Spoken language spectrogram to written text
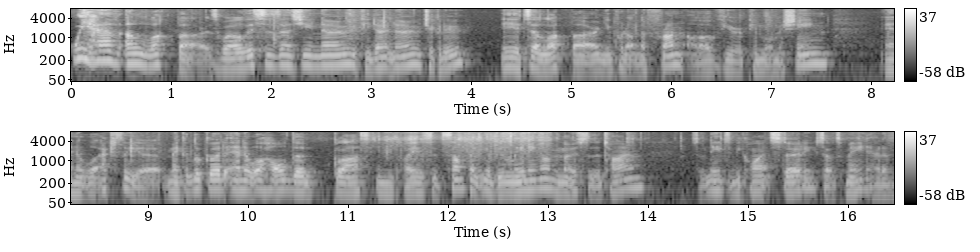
We have a lock bar as well. This is, as you know, if you don't know, chickadoo, it's a lock bar and you put it on the front of your pinball machine and it will actually uh, make it look good and it will hold the glass in place. It's something you'll be leaning on most of the time so it needs to be quite sturdy, so it's made out of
